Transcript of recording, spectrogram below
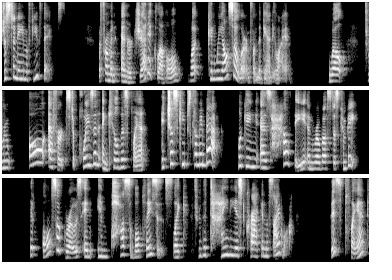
just to name a few things. But from an energetic level, what can we also learn from the dandelion? Well, through all efforts to poison and kill this plant, it just keeps coming back, looking as healthy and robust as can be. It also grows in impossible places, like through the tiniest crack in the sidewalk. This plant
